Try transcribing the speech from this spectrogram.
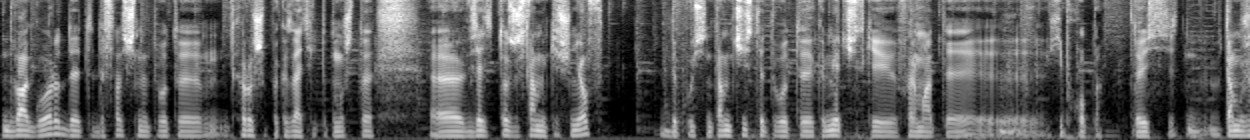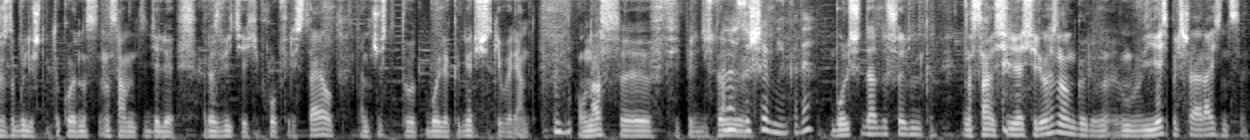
два города, это достаточно вот, э, хороший показатель, потому что э, взять тот же самый Кишинев, допустим, там чисто это вот э, коммерческий формат э, хип-хопа. То есть там уже забыли, что такое на, на самом деле развитие хип-хоп фристайл. Там чисто это вот более коммерческий вариант. А у нас э, в У Приднестровье нас душевненько, да? больше, да, душевненько. На самом деле, я серьезно вам говорю, есть большая разница.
